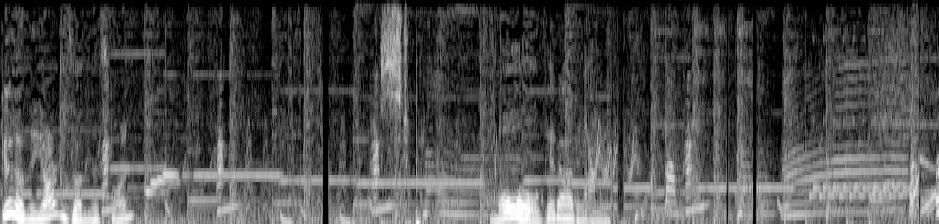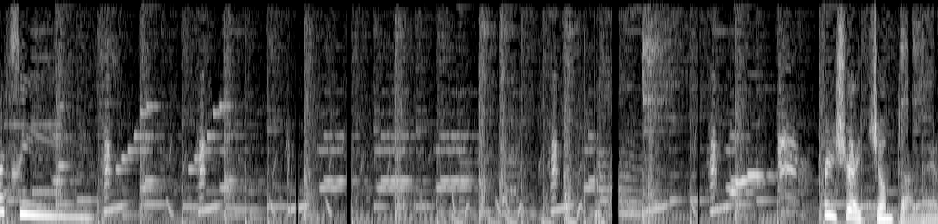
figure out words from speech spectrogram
Good on the yarns on this one. Stupid mole, get out of here. Artsies! Pretty sure I jumped on them.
